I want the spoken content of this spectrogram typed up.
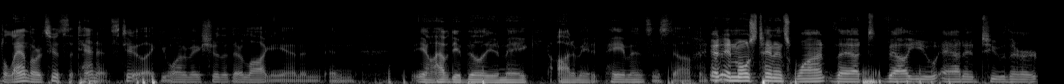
the landlords too; it's the tenants too. Like you want to make sure that they're logging in and and you know have the ability to make automated payments and stuff. And, and most tenants want that value added to their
